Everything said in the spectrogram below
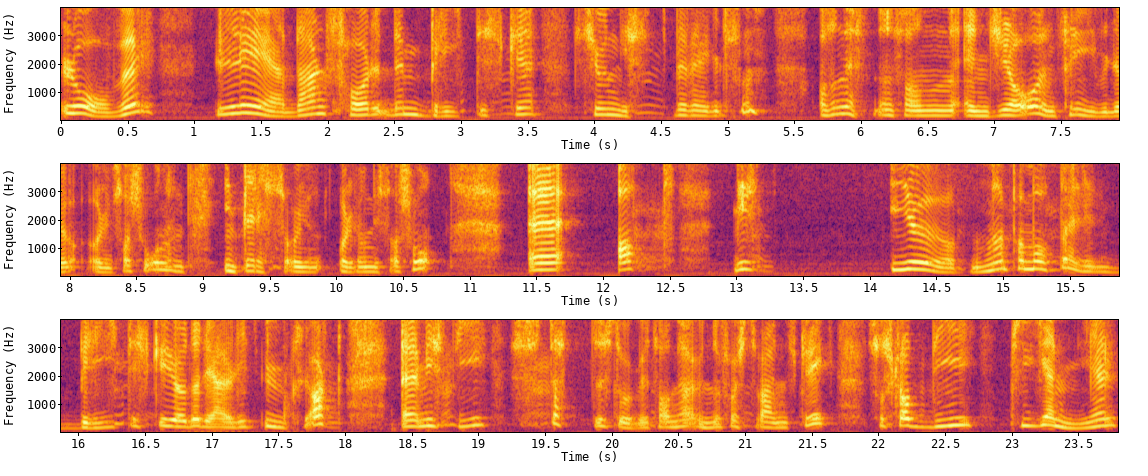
lover lederen for den britiske sionistbevegelsen, altså nesten en sånn NGO, en frivillig organisasjon, en interesseorganisasjon, eh, at hvis jødene, på en måte, eller britiske jøder, det er jo litt uklart eh, Hvis de støtter Storbritannia under første verdenskrig, så skal de til gjengjeld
